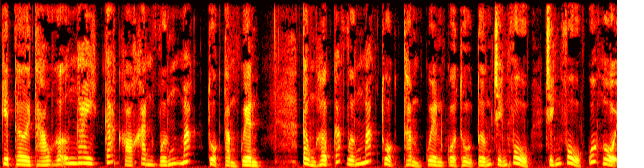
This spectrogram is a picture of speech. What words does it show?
kịp thời tháo gỡ ngay các khó khăn vướng mắc thuộc thẩm quyền. Tổng hợp các vướng mắc thuộc thẩm quyền của Thủ tướng Chính phủ, Chính phủ, Quốc hội,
